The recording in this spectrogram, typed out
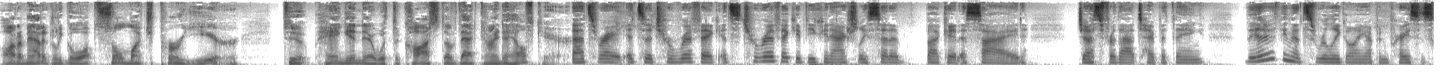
automatically go up so much per year to hang in there with the cost of that kind of health care. That's right. It's a terrific. It's terrific if you can actually set a bucket aside just for that type of thing. The other thing that's really going up in price is,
